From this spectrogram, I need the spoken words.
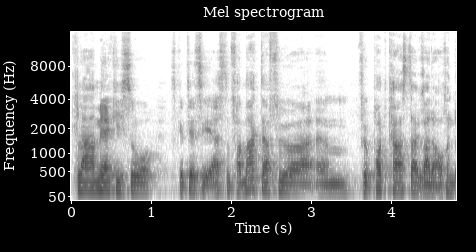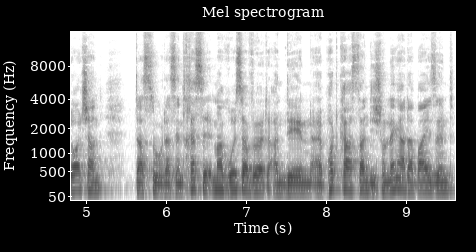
Klar merke ich so, es gibt jetzt die ersten Vermarkter für, ähm, für Podcaster, gerade auch in Deutschland, dass so das Interesse immer größer wird an den äh, Podcastern, die schon länger dabei sind.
